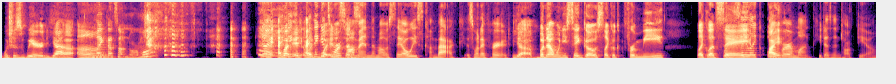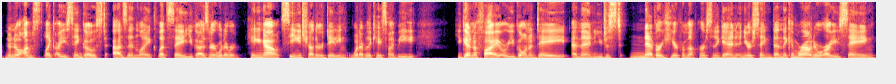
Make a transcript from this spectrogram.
which is weird. Yeah, um, I'm like that's not normal. No, I, I think, in, I think it's more instance- common than most. They always come back, is what I've heard. yeah. But now when you say ghost, like for me, like let's say, Let's say like over a month he doesn't talk to you. No, no, I'm like, are you saying ghost as in like, let's say you guys are whatever, hanging out, seeing each other, dating, whatever the case might be. You get in a fight or you go on a date and then you mm-hmm. just never hear from that person again. And you're saying then they come around, or are you saying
